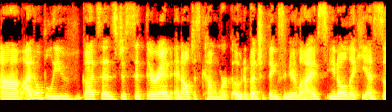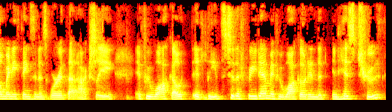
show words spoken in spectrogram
Um, I don't believe God says just sit there and, and I'll just come work out a bunch of things in your lives. You know, like He has so many things in His Word that actually, if we walk out, it leads to the freedom. If we walk out in the in His truth,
